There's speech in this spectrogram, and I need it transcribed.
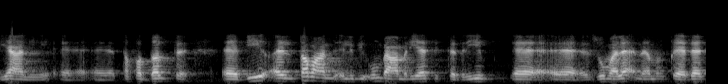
يعني آه، تفضلت بيه. طبعا اللي بيقوم بعمليات التدريب زملائنا من قيادات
